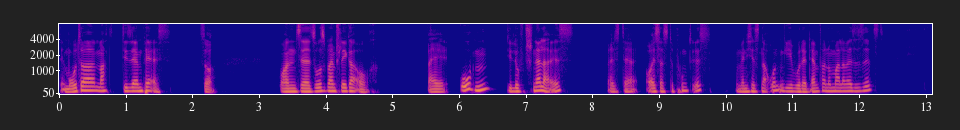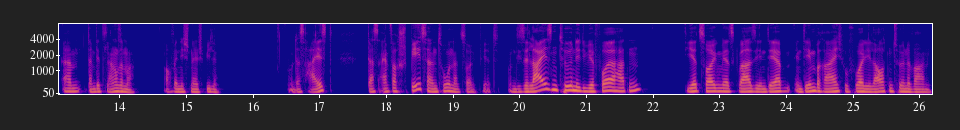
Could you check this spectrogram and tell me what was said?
Der Motor macht dieselben PS. So. Und äh, so ist es beim Schläger auch. Weil oben die Luft schneller ist, weil es der äußerste Punkt ist. Und wenn ich jetzt nach unten gehe, wo der Dämpfer normalerweise sitzt, ähm, dann wird es langsamer, auch wenn ich schnell spiele. Und das heißt, dass einfach später ein Ton erzeugt wird. Und diese leisen Töne, die wir vorher hatten, die erzeugen wir jetzt quasi in, der, in dem Bereich, wo vorher die lauten Töne waren.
